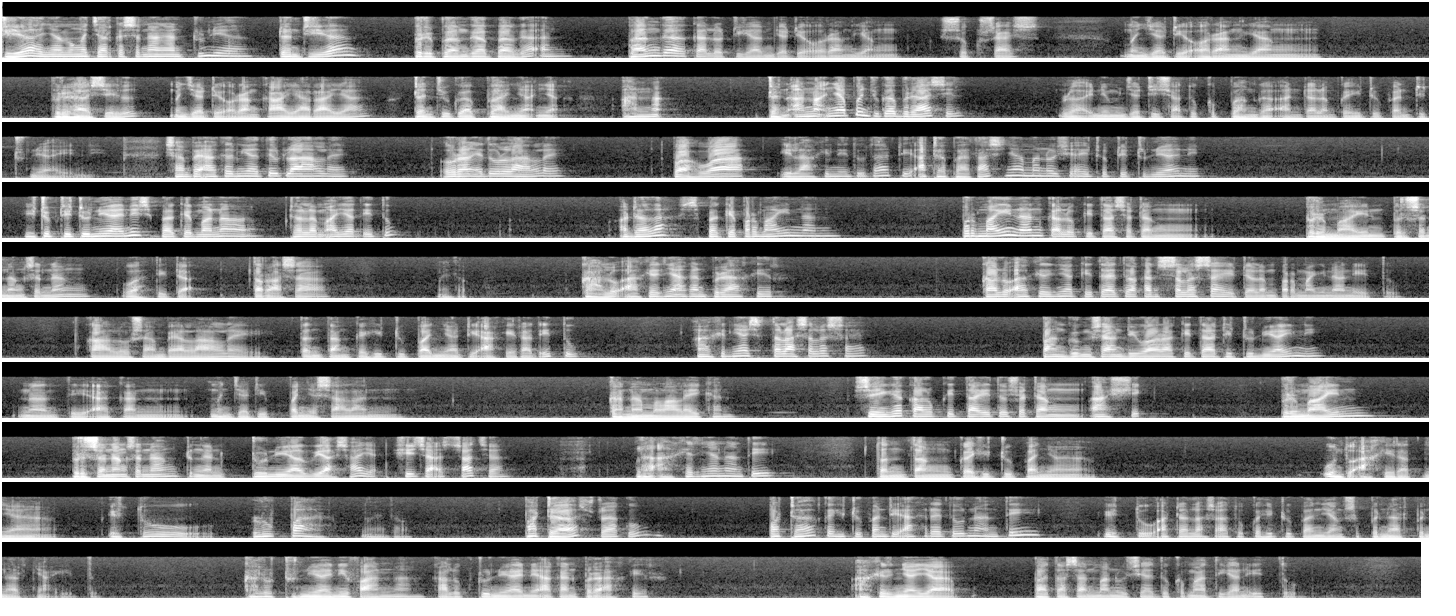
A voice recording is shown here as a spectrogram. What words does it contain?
Dia hanya mengejar kesenangan dunia dan dia berbangga-banggaan. Bangga kalau dia menjadi orang yang sukses, menjadi orang yang berhasil, menjadi orang kaya raya, dan juga banyaknya anak. Dan anaknya pun juga berhasil. Lah ini menjadi satu kebanggaan dalam kehidupan di dunia ini. Sampai akhirnya itu lalai. Orang itu lalai bahwa ilahin itu tadi ada batasnya manusia hidup di dunia ini. Hidup di dunia ini sebagaimana dalam ayat itu adalah sebagai permainan. Permainan kalau kita sedang bermain, bersenang-senang, wah tidak terasa. Gitu. Kalau akhirnya akan berakhir. Kalau akhirnya kita itu akan selesai dalam permainan itu. Kalau sampai lalai tentang kehidupannya di akhirat itu, akhirnya setelah selesai, panggung sandiwara kita di dunia ini nanti akan menjadi penyesalan karena melalaikan. Sehingga kalau kita itu sedang asyik bermain, bersenang-senang dengan dunia biasa ya, saja. Nah akhirnya nanti tentang kehidupannya untuk akhiratnya itu lupa. Nah. Padahal, saudaraku, padahal kehidupan di akhirat itu nanti itu adalah satu kehidupan yang sebenar-benarnya itu. Kalau dunia ini fana, kalau dunia ini akan berakhir, akhirnya ya batasan manusia itu kematian itu.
